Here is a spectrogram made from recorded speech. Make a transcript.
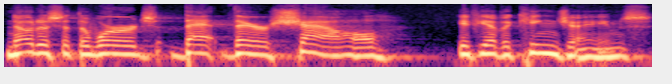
Notice that the words that there shall, if you have a King James,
